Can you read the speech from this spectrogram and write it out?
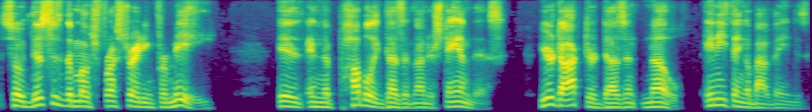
so this is the most frustrating for me is and the public doesn't understand this your doctor doesn't know anything about vein disease.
